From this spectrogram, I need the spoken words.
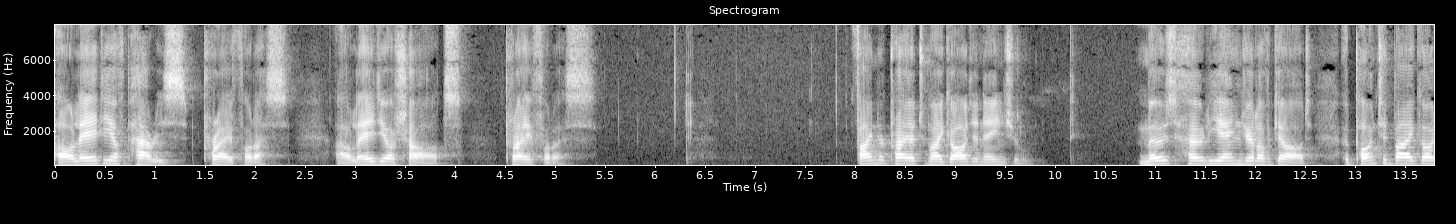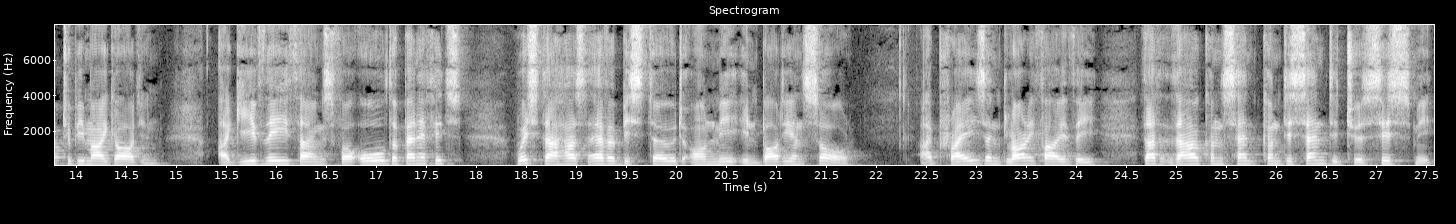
Our Lady of Paris, pray for us. Our Lady of Chartres, pray for us. Final prayer to my guardian angel. Most holy angel of God, appointed by God to be my guardian, I give thee thanks for all the benefits which thou hast ever bestowed on me in body and soul. I praise and glorify thee that thou consent, condescended to assist me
